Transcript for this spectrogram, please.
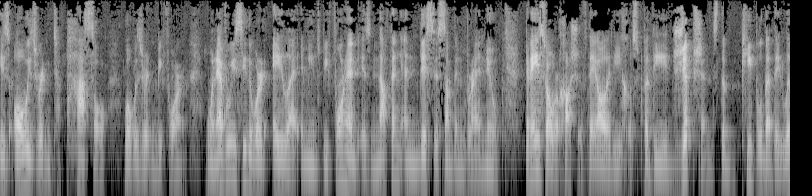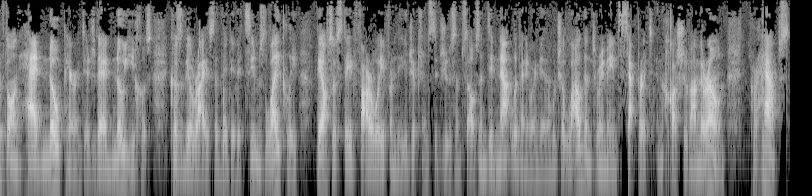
is always written to passel what was written before him. Whenever we see the word Eila, it means beforehand is nothing, and this is something brand new. Bnei were chashuv; they all had yichus, but the Egyptians, the people that they lived along, had no parentage; they had no yichus because of the arise that they did. It seems likely they also stayed far away from the Egyptians, the Jews themselves, and did not live anywhere near them, which allowed them to remain separate and chashuv on their own. Perhaps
